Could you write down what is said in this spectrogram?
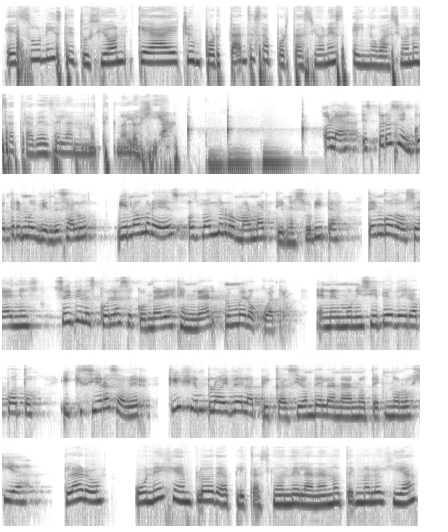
es una institución que ha hecho importantes aportaciones e innovaciones a través de la nanotecnología. Hola, espero se encuentren muy bien de salud. Mi nombre es Osvaldo Román Martínez Zurita. Tengo 12 años. Soy de la Escuela Secundaria General número 4, en el municipio de Irapuato, y quisiera saber qué ejemplo hay de la aplicación de la nanotecnología. Claro, un ejemplo de aplicación de la nanotecnología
